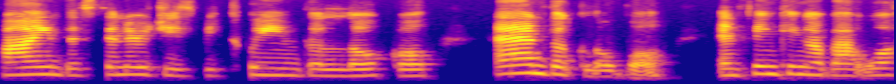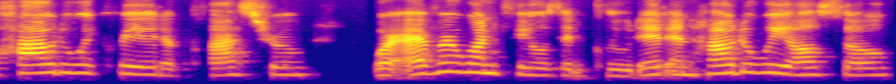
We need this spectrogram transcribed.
find the synergies between the local and the global and thinking about, well, how do we create a classroom where everyone feels included? And how do we also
